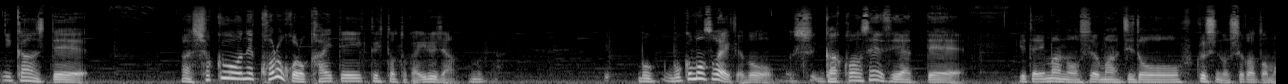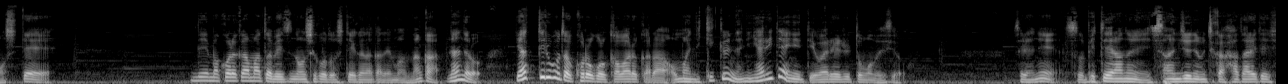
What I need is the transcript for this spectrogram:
に関して、まあ、職をね、コロコロ変えていく人とかいるじゃん。僕もそうやけど、学校の先生やって、言ったら今のお仕事、まあ、児童福祉の仕事もして、で、まあ、これからまた別のお仕事していく中で、まあ、なんか、なんだろう、やってることはコロコロ変わるから、お前に結局何やりたいねって言われると思うんですよ。それはね、そのベテランのように30年も近く働いて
